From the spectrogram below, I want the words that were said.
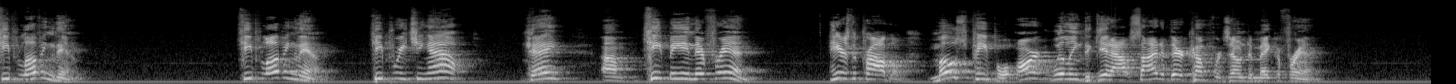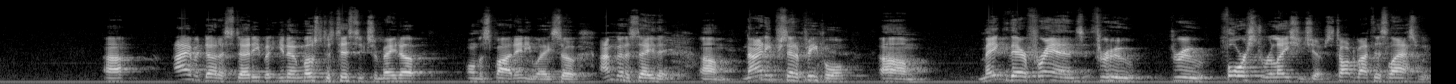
Keep loving them. Keep loving them. Keep reaching out. Okay? Um, keep being their friend. Here's the problem most people aren't willing to get outside of their comfort zone to make a friend. Uh, I haven't done a study, but you know, most statistics are made up on the spot anyway. So I'm going to say that um, 90% of people um, make their friends through, through forced relationships. Talked about this last week.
